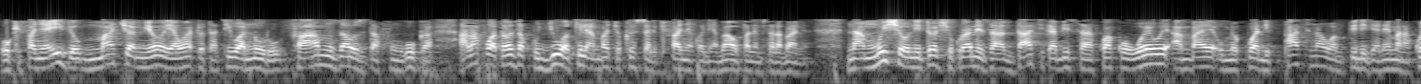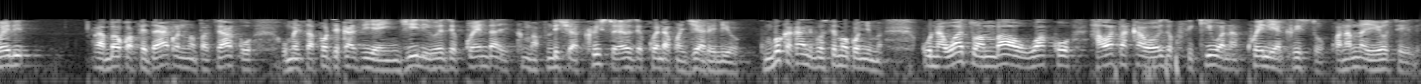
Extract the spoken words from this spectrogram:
Ukifanya hivyo macho ya mioyo ya watu watatiwa nuru fahamu zao zitafunguka alafu wataweza kujua kile ambacho kristo alikifanya kwa niaba yao pale msalabani. Na mwisho nitoe shukurani za dhati kabisa kwako wewe ambaye umekuwa ni patna wa vipindi vya neema na kweli ambayo kwa fedha yako na mapato yako umesapoti kazi ya injili iweze kwenda mafundisho ya kristo yaweze kwenda kwa njia ya redio. Kumbuka kama nilivyosema huko nyuma kuna watu ambao wako hawatakaa waweze kufikiwa na kweli ya kristo kwa namna yoyote ile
